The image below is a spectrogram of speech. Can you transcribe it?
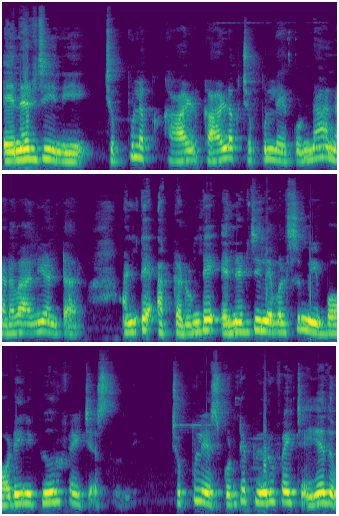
ఎనర్జీని చెప్పులకు కాళ్ళ కాళ్ళకు చెప్పులు లేకుండా నడవాలి అంటారు. అంటే అక్కడ ఉండే ఎనర్జీ లెవెల్స్ మీ బాడీని ప్యూరిఫై చేస్తుంది. చెప్పులు వేసుకుంటే ప్యూరిఫై చేయదు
